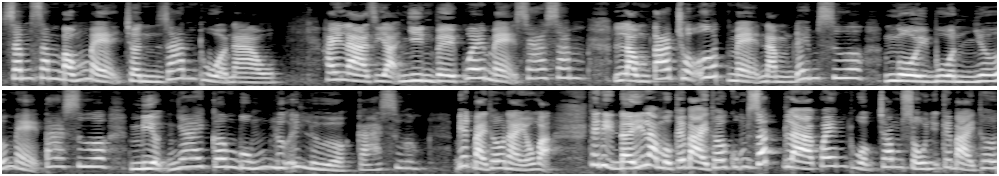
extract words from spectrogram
Xăm xăm bóng mẹ trần gian thủa nào hay là gì ạ? Nhìn về quê mẹ xa xăm, Lòng ta chỗ ướt mẹ nằm đêm xưa, Ngồi buồn nhớ mẹ ta xưa, Miệng nhai cơm búng lưỡi lừa cá xương Biết bài thơ này không ạ? Thế thì đấy là một cái bài thơ cũng rất là quen thuộc trong số những cái bài thơ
